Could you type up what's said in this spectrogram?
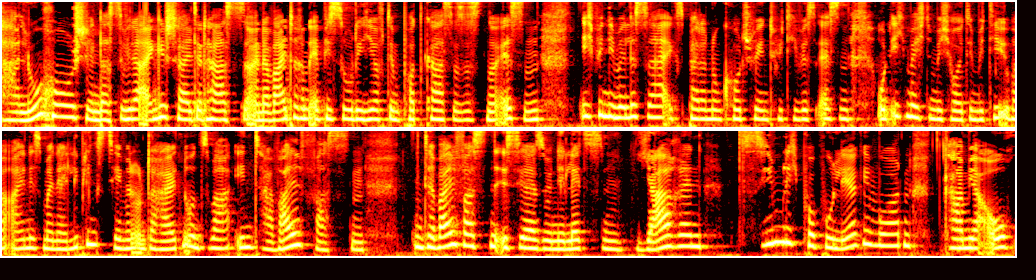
Hallo, schön, dass du wieder eingeschaltet hast zu einer weiteren Episode hier auf dem Podcast Das ist nur Essen. Ich bin die Melissa, Expertin und Coach für intuitives Essen und ich möchte mich heute mit dir über eines meiner Lieblingsthemen unterhalten und zwar Intervallfasten. Intervallfasten ist ja so in den letzten Jahren ziemlich populär geworden. Kam ja auch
